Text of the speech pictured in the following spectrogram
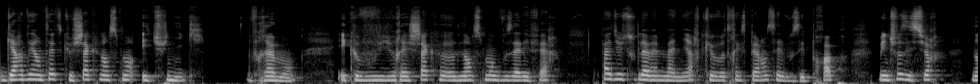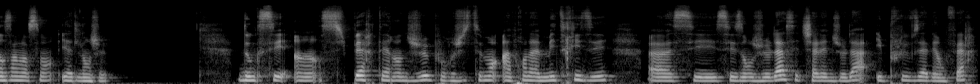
gardez en tête que chaque lancement est unique, vraiment, et que vous vivrez chaque euh, lancement que vous allez faire pas du tout de la même manière, que votre expérience, elle vous est propre. Mais une chose est sûre, dans un lancement, il y a de l'enjeu. Donc c'est un super terrain de jeu pour justement apprendre à maîtriser euh, ces, enjeux-là, ces challenges-là, et plus vous allez en faire,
